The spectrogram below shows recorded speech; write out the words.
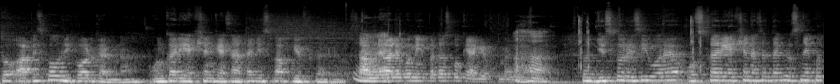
तो आप इसको रिकॉर्ड करना। उनका रिएक्शन कैसा आता है जिसको आप गिफ्ट कर रहे हो? सामने वाले को नहीं पता उसको क्या गिफ्ट मिला। रहा हाँ। तो जिसको रिसीव हो रहा है उसका रिएक्शन ऐसा था कि उसने कुछ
